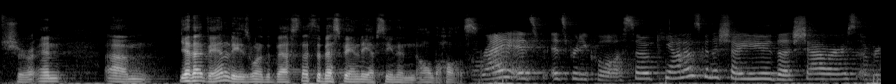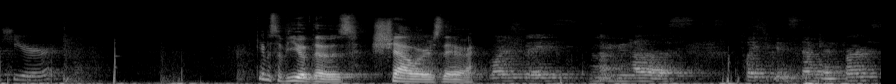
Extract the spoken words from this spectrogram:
sure. And um, yeah, that vanity is one of the best. That's the best vanity I've seen in all the halls. Right? It's it's pretty cool. So Kiana's going to show you the showers over here. Give us a view of those showers there. Large space. You have a s- place you can step in first.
